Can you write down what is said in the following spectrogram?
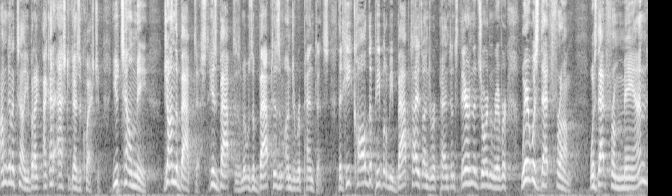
I'm going to tell you. But I, I got to ask you guys a question. You tell me, John the Baptist, his baptism, it was a baptism unto repentance, that he called the people to be baptized unto repentance there in the Jordan River. Where was that from? Was that from man,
